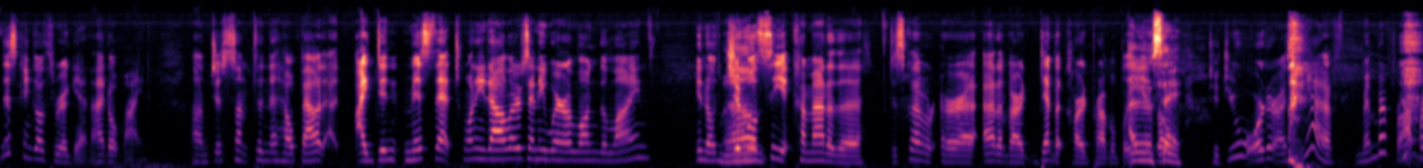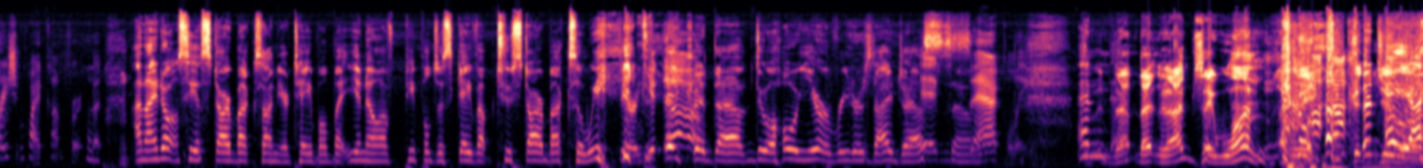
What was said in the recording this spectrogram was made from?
this can go through again. I don't mind. Um, just something to help out. I, I didn't miss that twenty dollars anywhere along the line. You know, Jim will see it come out of the discover or uh, out of our debit card probably. I was gonna go, say- did you order? I said, yeah. Remember for Operation Quiet Comfort, but And I don't see a Starbucks on your table, but you know, if people just gave up two Starbucks a week, There you they go. could uh, do a whole year of Reader's Digest. so- exactly. And That, that, I'd say one. I mean, you could do Hey, I-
